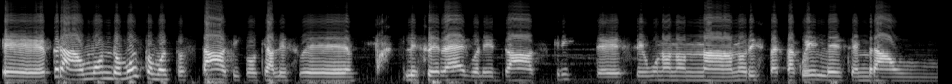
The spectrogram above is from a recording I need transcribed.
Eh, però è un mondo molto molto statico che ha le sue, le sue regole già scritte, se uno non, non rispetta quelle sembra un,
